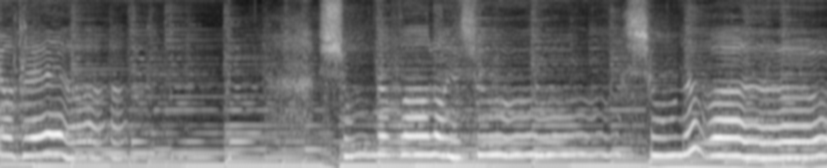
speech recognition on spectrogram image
יודע שום דבר לא ישוב, שום דבר, שום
